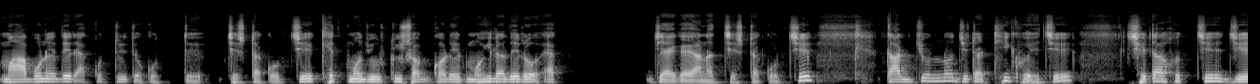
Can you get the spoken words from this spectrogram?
মা বোনেদের একত্রিত করতে চেষ্টা করছে, ক্ষেতমজুর কৃষক ঘরের মহিলাদেরও এক জায়গায় আনার চেষ্টা করছে। তার জন্য যেটা ঠিক হয়েছে সেটা হচ্ছে যে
